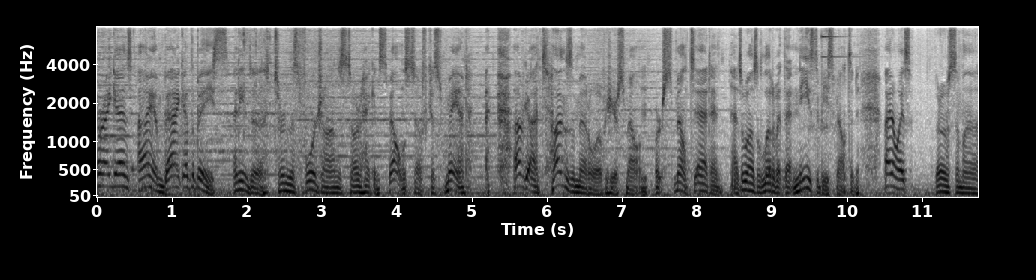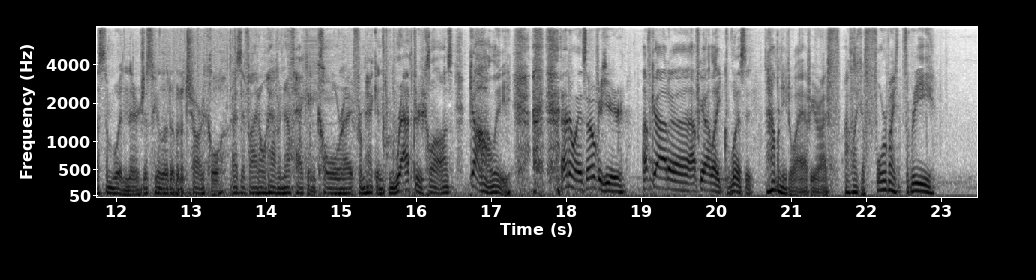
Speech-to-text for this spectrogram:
Alright guys, I am back at the base. I need to turn this forge on and start hacking smelting stuff, because man, I've got tons of metal over here smelting, or smelted, and as well as a little bit that needs to be smelted. Anyways, throw some uh, some wood in there, just a little bit of charcoal, as if I don't have enough hacking coal, right, from hacking raptor claws. Golly. Anyways, over here, I've got, uh, I've got like, what is it? How many do I have here? I've, I have like a 4x3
